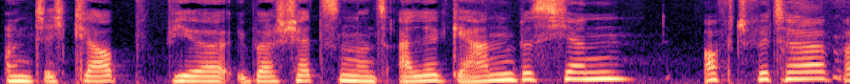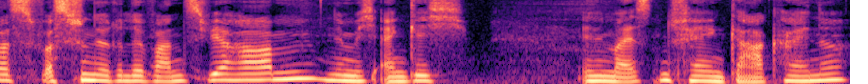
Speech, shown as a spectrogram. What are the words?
Und ich glaube, wir überschätzen uns alle gern ein bisschen auf Twitter, was, was für eine Relevanz wir haben. Nämlich eigentlich in den meisten Fällen gar keine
